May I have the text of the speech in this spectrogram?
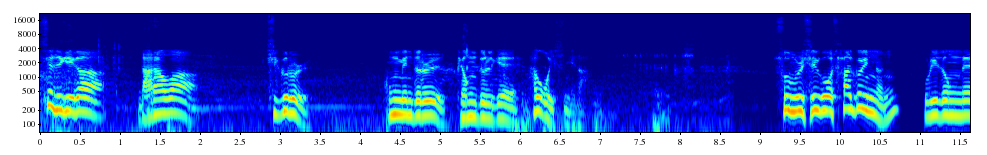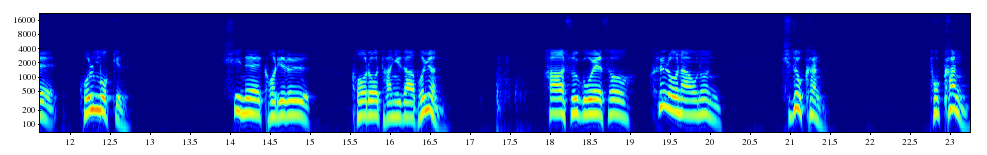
쓰레기가 나라와 지구를 국민들을 병들게 하고 있습니다. 숨을 쉬고 살고 있는 우리 동네 골목길, 시내 거리를 걸어 다니다 보면 하수구에서 흘러나오는 지독한, 독한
